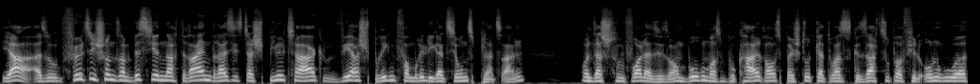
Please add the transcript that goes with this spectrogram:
Ja, also fühlt sich schon so ein bisschen nach 33. Spieltag, wer springt vom Relegationsplatz an? Und das schon vor der Saison. Bochum aus dem Pokal raus bei Stuttgart, du hast es gesagt, super viel Unruhe.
